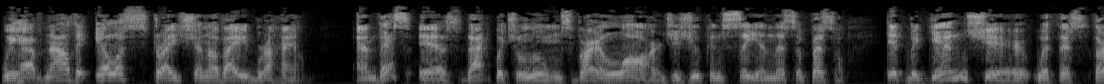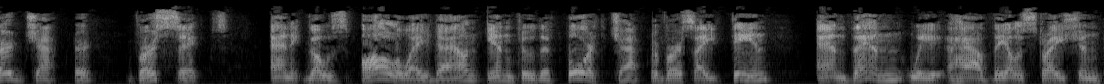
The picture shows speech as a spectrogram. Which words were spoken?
we have now the illustration of Abraham. And this is that which looms very large, as you can see in this epistle. It begins here with this third chapter, verse 6, and it goes all the way down into the fourth chapter, verse 18, and then we have the illustration,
